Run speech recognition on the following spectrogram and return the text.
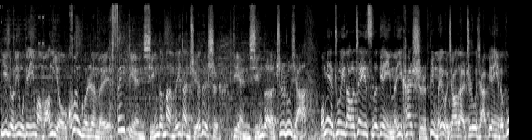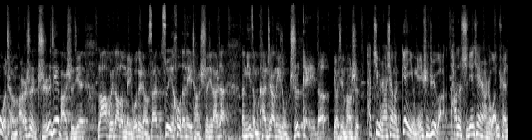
一九零五电影网网友困困认为，非典型的漫威，但绝对是典型的蜘蛛侠。我们也注意到了这一次的电影呢，一开始并没有交代蜘蛛侠变异的过程，而是直接把时间拉回到了《美国队长三》最后的那场世纪大战。那你怎么看这样的一种只给的表现方式？它基本上像个电影连续剧吧，它的时间线上是完全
